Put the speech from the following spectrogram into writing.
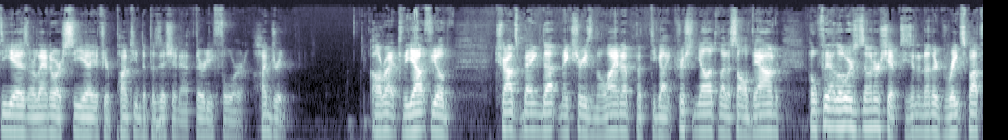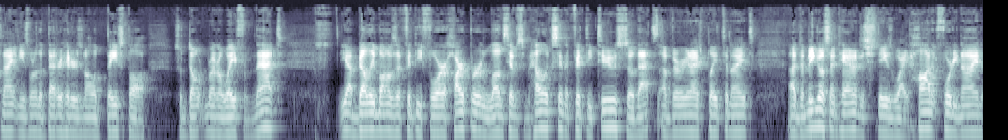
Diaz, Orlando Arcia, if you're punting the position at 3,400. All right, to the outfield. Trout's banged up. Make sure he's in the lineup. But you got Christian Yelich let us all down. Hopefully that lowers his ownership. Because he's in another great spot tonight, and he's one of the better hitters in all of baseball. So don't run away from that. Got Belly Bombs at 54. Harper loves him some Hellickson at 52, so that's a very nice play tonight. Uh, Domingo Santana just stays white hot at 49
